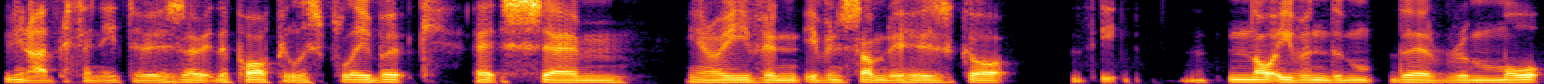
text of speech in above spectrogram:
you know everything they do is out the populist playbook. It's um you know even even somebody who's got the, not even the the remote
